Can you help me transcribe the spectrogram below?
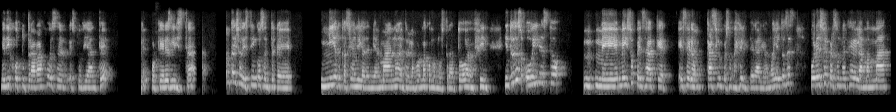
me dijo, tu trabajo es ser estudiante, porque eres lista. Nunca hizo distingos entre mi educación y la de mi hermano, entre la forma como nos trató, en fin. Y entonces oír esto me, hizo pensar que ese era casi un personaje literario, ¿no? Y entonces, por eso el personaje de la mamá,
